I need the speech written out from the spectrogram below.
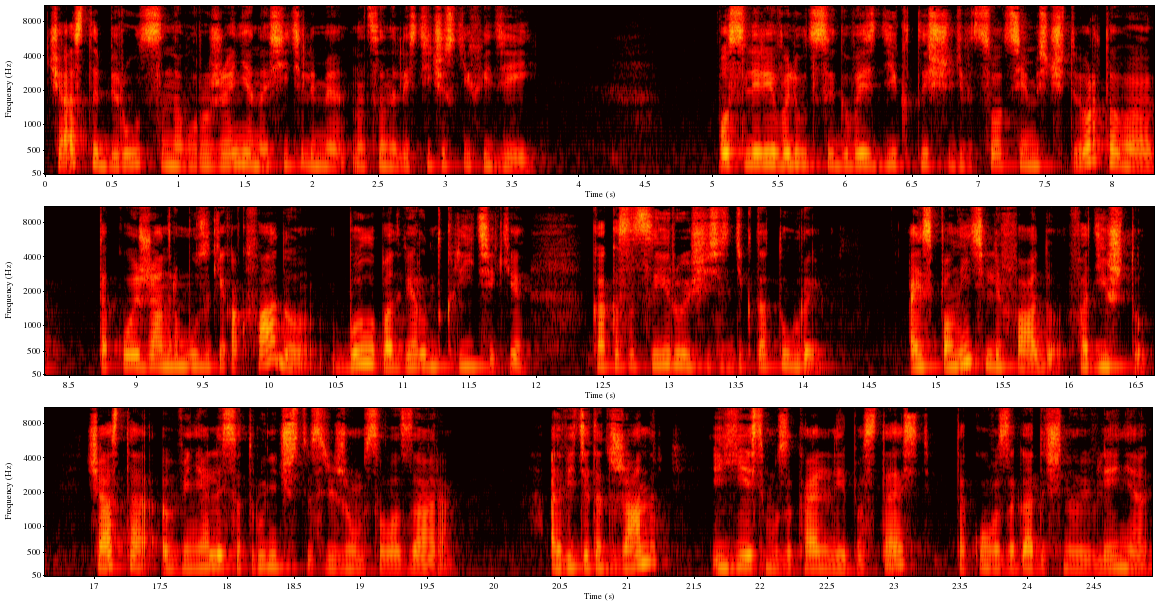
часто берутся на вооружение носителями националистических идей. После революции гвоздик 1974 такой жанр музыки, как фаду, был подвергнут критике, как ассоциирующийся с диктатурой, а исполнители фаду, фадишту, часто обвинялись в сотрудничестве с режимом Салазара. А ведь этот жанр и есть музыкальная ипостась такого загадочного явления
